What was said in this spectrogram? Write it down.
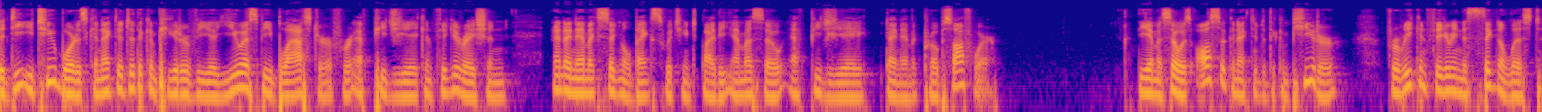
The DE2 board is connected to the computer via USB blaster for FPGA configuration and dynamic signal bank switching by the MSO FPGA dynamic probe software. The MSO is also connected to the computer for reconfiguring the signal list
